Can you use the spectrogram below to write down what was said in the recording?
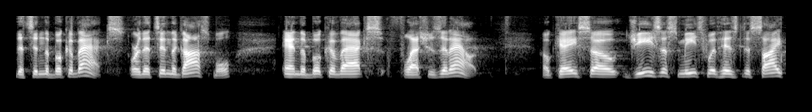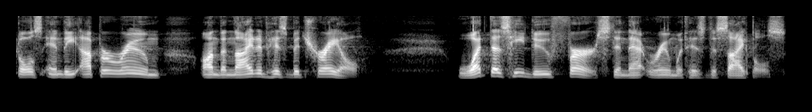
that's in the book of Acts or that's in the gospel, and the book of Acts fleshes it out. Okay, so Jesus meets with his disciples in the upper room on the night of his betrayal. What does he do first in that room with his disciples?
